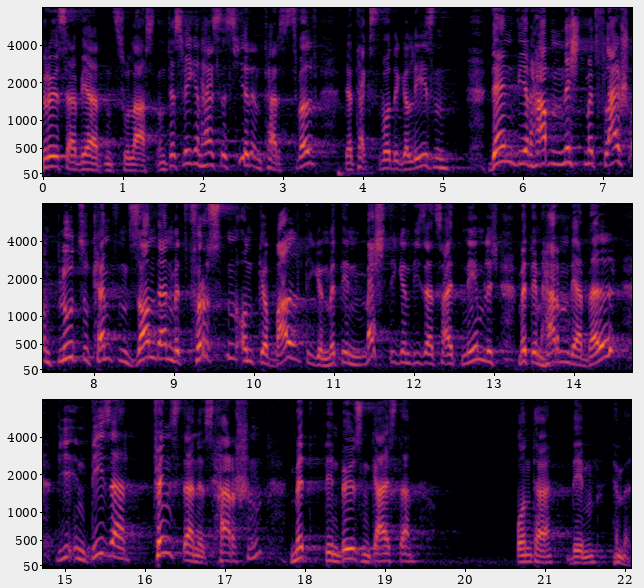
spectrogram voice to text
größer werden zu lassen. Und deswegen heißt es hier in Vers 12, der Text wurde gelesen, denn wir haben nicht mit Fleisch und Blut zu kämpfen, sondern mit Fürsten und Gewaltigen, mit den Mächtigen dieser Zeit, nämlich mit dem Herrn der Welt, die in dieser Finsternis herrschen, mit den bösen Geistern unter dem Himmel.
